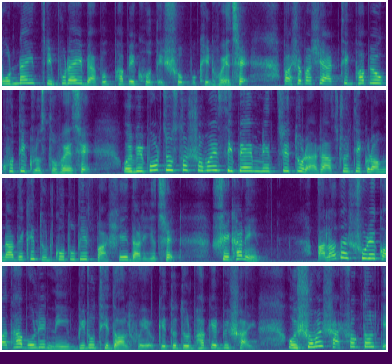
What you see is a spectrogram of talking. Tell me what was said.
বন্যায় ত্রিপুরায় ব্যাপকভাবে ক্ষতির সম্মুখীন হয়েছে। পাশাপাশি আর্থিকভাবেও ক্ষতিগ্রস্ত হয়েছে। ওই বিপর্যস্ত সময়ে সিপিআইএম নেতৃত্বরা রাজনৈতিক রং না দেখে দুর্গতদের পাশে দাঁড়িয়েছেন। সেখানে আলাদা সুরে কথা বলেননি বিরোধী দল হয়েও, কিন্তু দুর্ভাগ্যের বিষয়, ওই সময় শাসক দলকে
